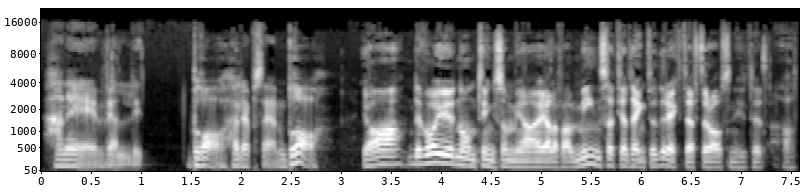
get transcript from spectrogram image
Han är väldigt bra, höll jag på att säga, men bra. Ja, det var ju någonting som jag i alla fall minns att jag tänkte direkt efter avsnittet att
